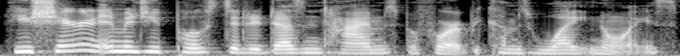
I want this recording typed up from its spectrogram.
If you share an image you've posted a dozen times before it becomes white noise,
